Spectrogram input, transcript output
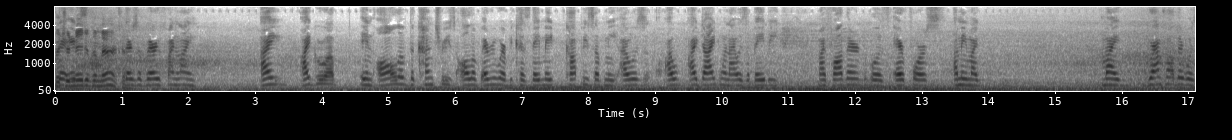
But you're Native American. There's a very fine line. I I grew up in all of the countries, all of everywhere because they made copies of me. I was I, I died when I was a baby. My father was Air Force. I mean my my grandfather was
